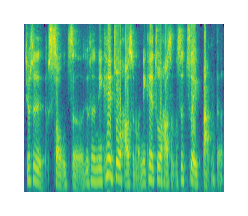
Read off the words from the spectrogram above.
就是守则，就是你可以做好什么，你可以做好什么是最棒的。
